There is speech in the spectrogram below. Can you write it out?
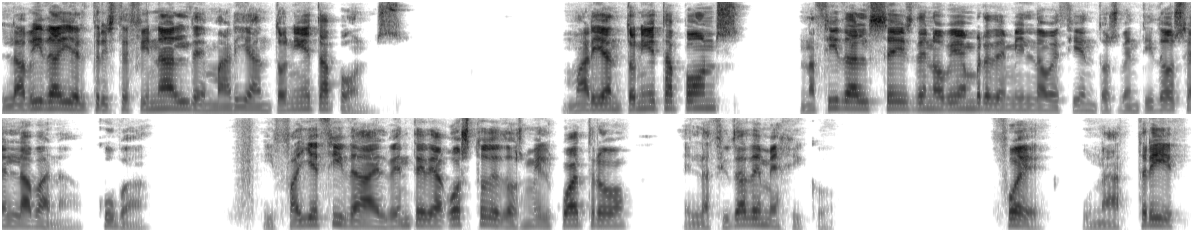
La vida y el triste final de María Antonieta Pons. María Antonieta Pons, nacida el 6 de noviembre de 1922 en La Habana, Cuba, y fallecida el 20 de agosto de 2004 en la Ciudad de México. Fue una actriz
